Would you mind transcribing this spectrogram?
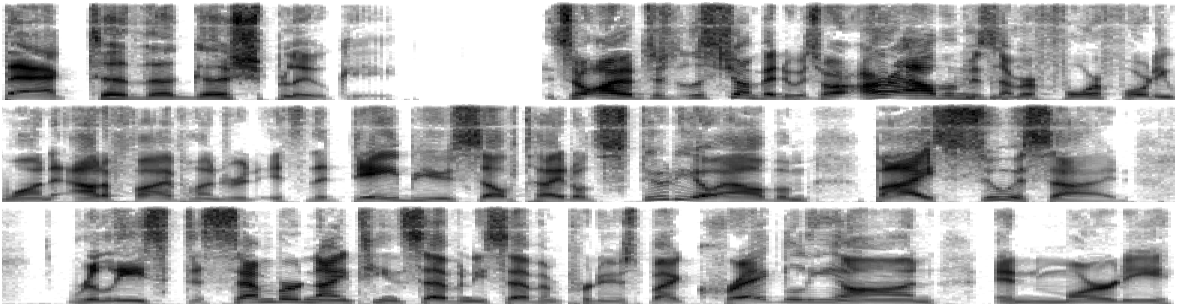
back to the Gushbluki. So uh, just let's jump into it. So our, our album is number 441 out of 500. It's the debut self-titled studio album by Suicide, released December 1977, produced by Craig Leon and Marty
